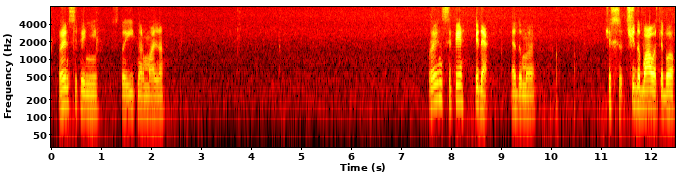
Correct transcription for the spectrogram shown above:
В принципі, ні. Стоїть нормально. В принципі, піде, я думаю. Чи, чи додати, бо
